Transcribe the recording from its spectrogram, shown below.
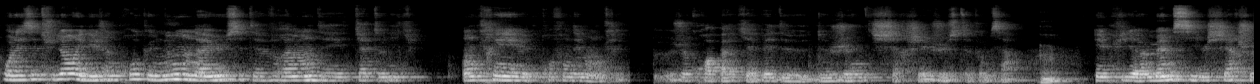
Pour les étudiants et les jeunes pros que nous on a eu, c'était vraiment des catholiques ancrés, profondément ancrés. Je crois pas qu'il y avait de, de jeunes qui cherchaient juste comme ça. Mm. Et puis euh, même s'ils cherchent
